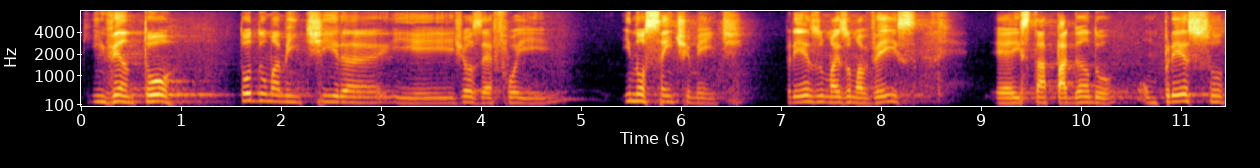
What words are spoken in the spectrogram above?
que inventou toda uma mentira e José foi inocentemente preso mais uma vez, é, está pagando um preço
